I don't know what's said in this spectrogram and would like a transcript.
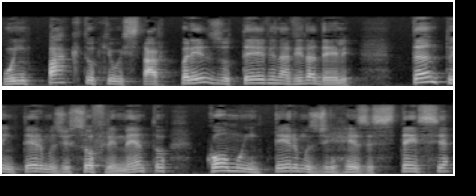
o impacto que o estar preso teve na vida dele, tanto em termos de sofrimento como em termos de resistência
